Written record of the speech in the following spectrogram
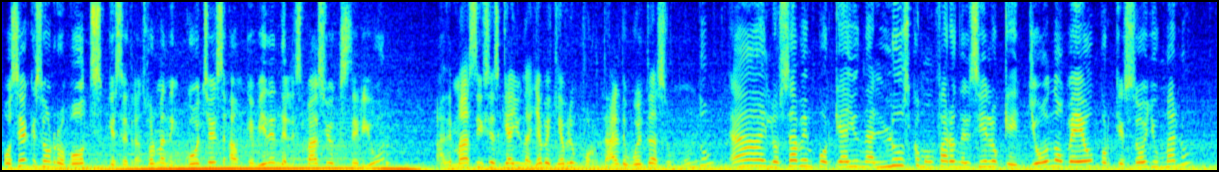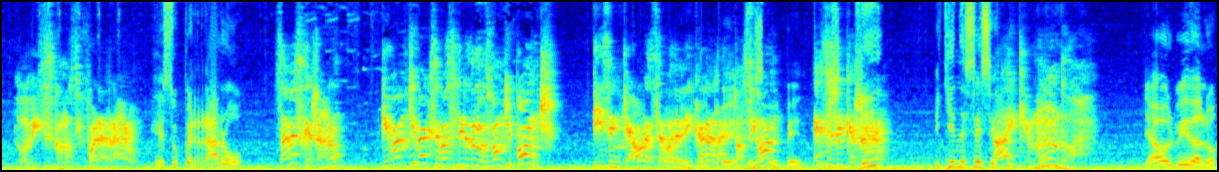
O sea que son robots que se transforman en coches aunque vienen del espacio exterior. Además dices que hay una llave que abre un portal de vuelta a su mundo. Ah, y lo saben porque hay una luz como un faro en el cielo que yo no veo porque soy humano. Lo dices como si fuera raro. Es súper raro. ¿Sabes qué es raro? Que Banky Bag se va a salir de los Funky Punch. Dicen que ahora se va a dedicar a la actuación. Eso sí que es ¿Qué? raro. ¿Y quién es ese? ¡Ay, qué mundo! Ya olvídalo.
